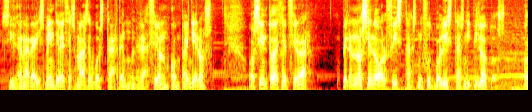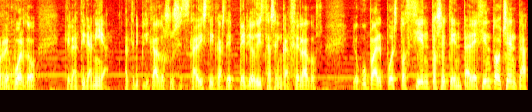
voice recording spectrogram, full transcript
si ganarais 20 veces más de vuestra remuneración, compañeros? Os siento decepcionar, pero no siendo golfistas, ni futbolistas, ni pilotos. Os recuerdo que la tiranía ha triplicado sus estadísticas de periodistas encarcelados y ocupa el puesto 170 de 180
